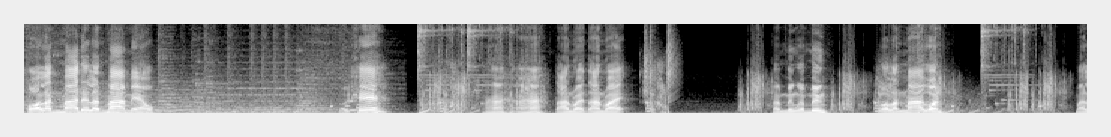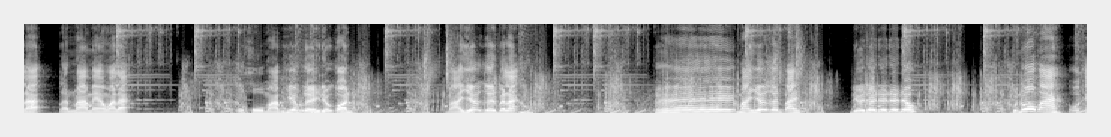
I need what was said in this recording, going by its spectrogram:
ขอลันมาได้ลันมาแมว โอเคอ่าฮะอ่าฮะต้านไว้ต้านไว้แป๊บหนึงแป๊บหนึง รอรันมาก่อน มาละรันมาแมวมาละโอ้โห มาเพียบเลยเดี๋ยวก่อน มาเยอะเกินไปละเฮ้ยมาเยอะเกินไป เดี๋ยวเดี๋ยวเดี๋ยวเดี๋ยวคุณโนมา โอเค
